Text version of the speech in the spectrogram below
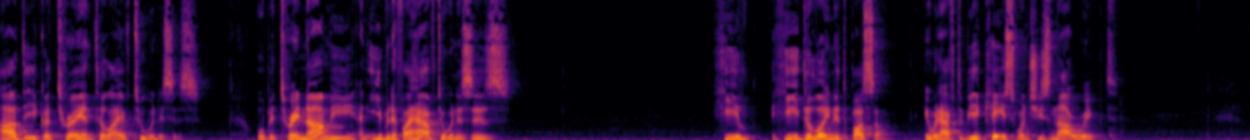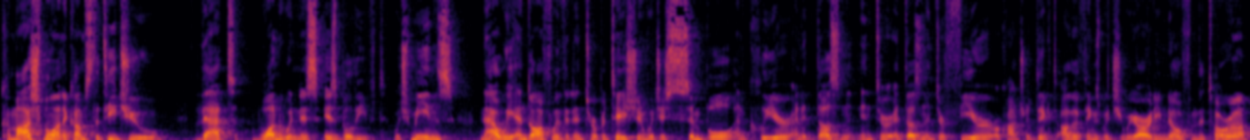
Ad ikatre until I have two witnesses. Ubetre nami, and even if I have two witnesses, he he deloinit basa. It would have to be a case when she's not raped. Kamash when it comes to teach you that one witness is believed, which means now we end off with an interpretation which is simple and clear, and it doesn't inter it doesn't interfere or contradict other things which we already know from the Torah,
